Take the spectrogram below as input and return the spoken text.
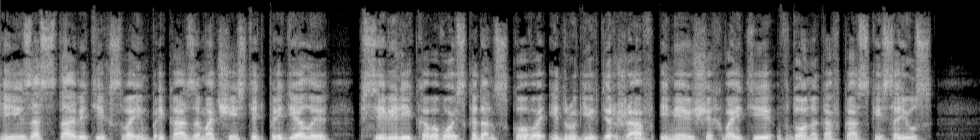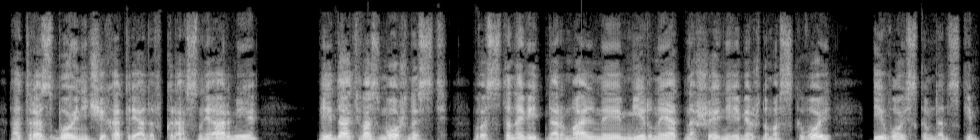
и заставить их своим приказом очистить пределы всевеликого войска Донского и других держав, имеющих войти в Донно-Кавказский союз, от разбойничьих отрядов Красной армии и дать возможность восстановить нормальные мирные отношения между Москвой и войском Донским.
